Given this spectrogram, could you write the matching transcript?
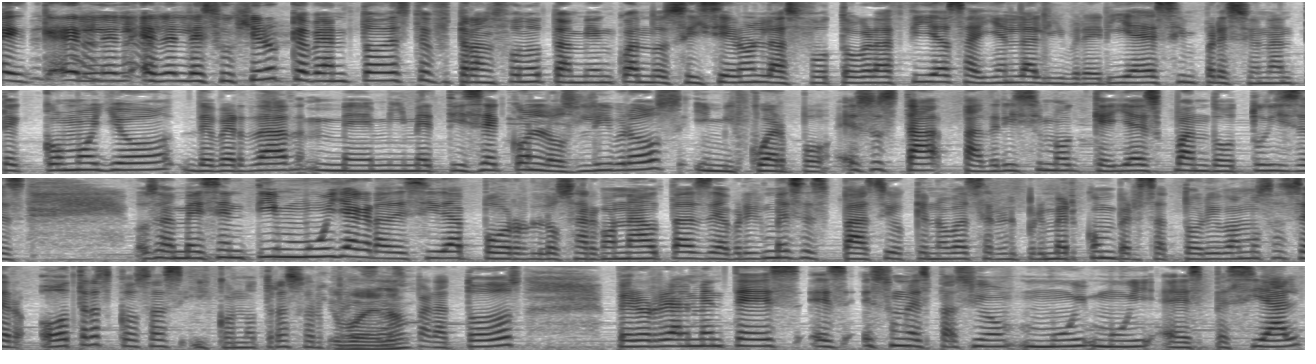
eh, que le- le- les sugiero que vean todo este trasfondo también cuando se hicieron las fotografías ahí en la librería. Es impresionante cómo yo de verdad me mimeticé con los libros y mi cuerpo. Eso está padrísimo, que ya es cuando tú dices, o sea, me sentí muy agradecida por los argonautas de abrirme ese espacio, que no va a ser el primer conversatorio, vamos a hacer otras cosas y con otras sorpresas bueno. para todos, pero realmente es, es, es un espacio muy, muy especial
